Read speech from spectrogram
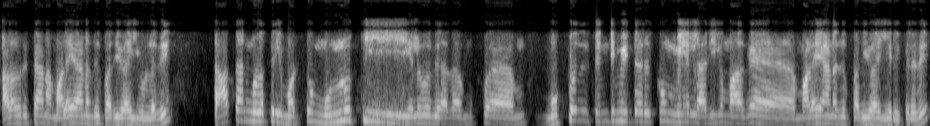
அளவிற்கான மழையானது பதிவாகியுள்ளது. சாத்தான்குளத்தில் மட்டும் முன்னூத்தி எழுபது அதாவது முப்ப- முப்பது சென்டிமீட்டருக்கும் மேல் அதிகமாக மழையானது பதிவாகி இருக்கிறது.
